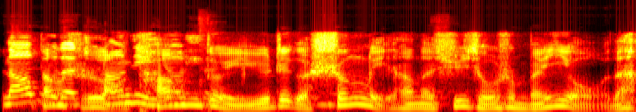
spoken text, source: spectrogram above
脑补的场景就是，对于这个生理上的需求是没有的。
